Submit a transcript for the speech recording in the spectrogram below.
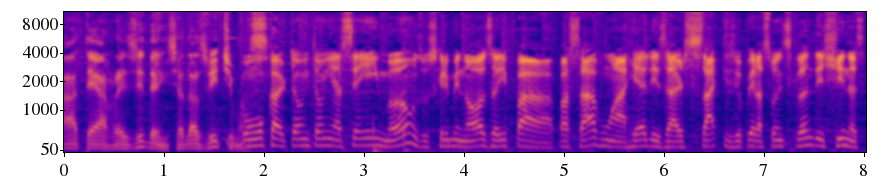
até a residência das vítimas. Com o cartão então e a senha em mãos, os criminosos aí pa- passavam a realizar saques e operações clandestinas,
